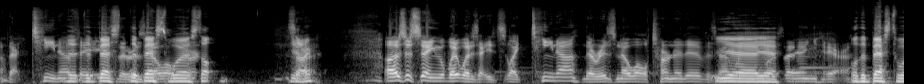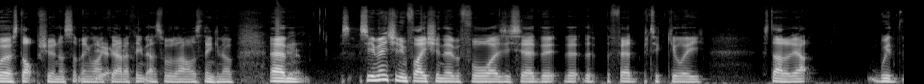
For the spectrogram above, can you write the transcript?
oh, that Tina the, the best the best no worst op- sorry. Yeah. I was just saying, what, what is it? It's like Tina. There is no alternative. Is that yeah, yeah. Saying? Yeah. Or the best worst option, or something like yeah. that. I think that's what I was thinking of. Um, yeah. So you mentioned inflation there before, as you said, the, the, the Fed particularly started out with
